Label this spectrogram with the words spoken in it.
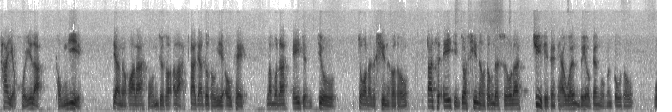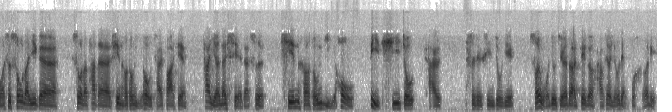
他也回了同意。这样的话呢，我们就说啊，大家都同意，OK。那么呢，A 警就做了个新合同，但是 A 警做新合同的时候呢，具体的条文没有跟我们沟通。我是收了一个收了他的新合同以后，才发现他原来写的是新合同以后第七周才实行新租金，所以我就觉得这个好像有点不合理，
